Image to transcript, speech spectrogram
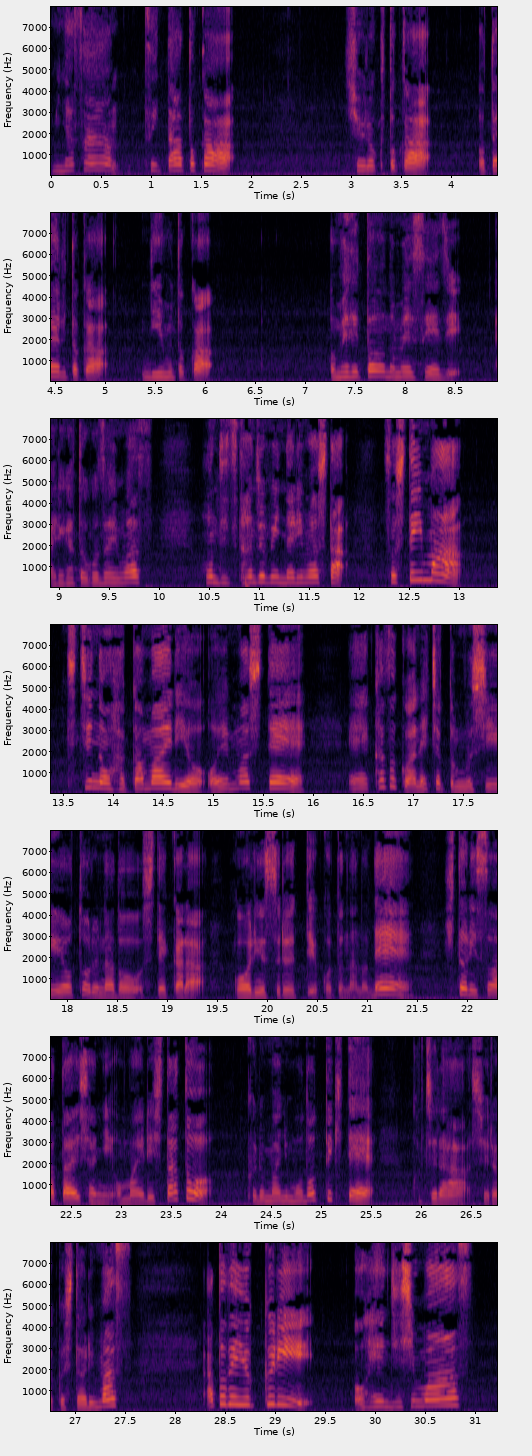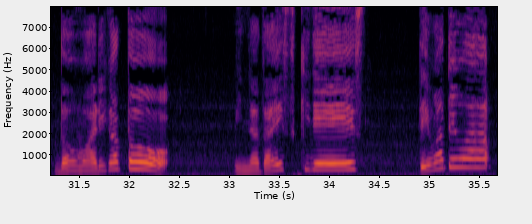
皆さん、ツイッターとか、収録とか、お便りとか、DM とか、おめでとうのメッセージ、ありがとうございます。本日誕生日になりました。そして今、父の墓参りを終えまして、えー、家族はね、ちょっと虫を取るなどしてから合流するっていうことなので、一人諏訪大社にお参りした後、車に戻ってきて、こちら収録しております。後でゆっくりお返事します。どうもありがとう。みんな大好きです。ではでは。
